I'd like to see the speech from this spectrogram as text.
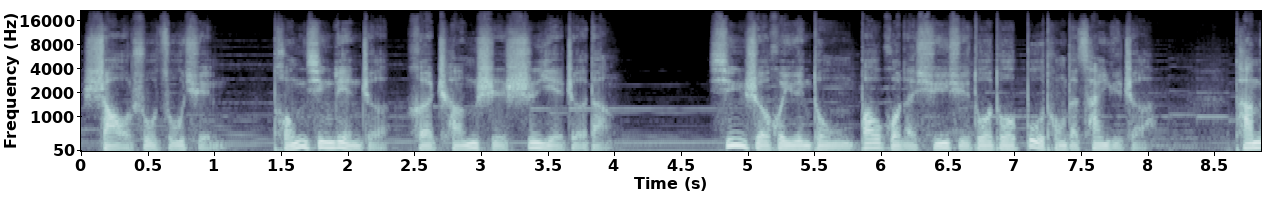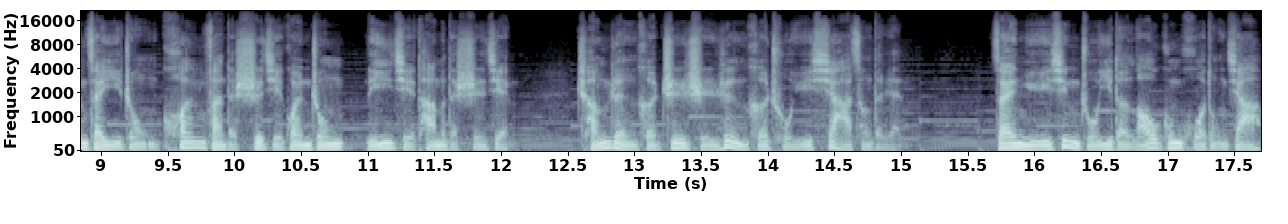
少数族群、同性恋者和城市失业者等。新社会运动包括了许许多多不同的参与者，他们在一种宽泛的世界观中理解他们的实践。承认和支持任何处于下层的人，在女性主义的劳工活动家、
